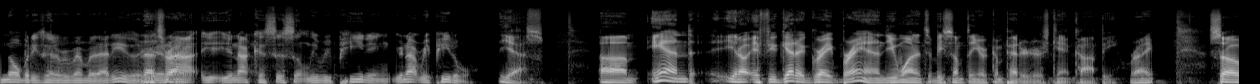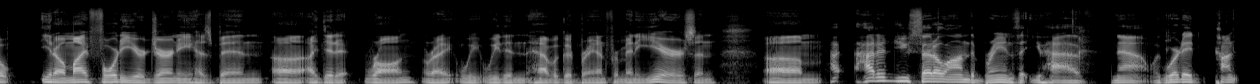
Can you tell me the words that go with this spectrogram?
nobody's going to remember that either. That's you're right. Not, you- you're not consistently repeating. You're not repeatable. Yes. Um, and you know, if you get a great brand, you want it to be something your competitors can't copy, right? So, you know, my 40 year journey has been uh, I did it wrong, right? We we didn't have a good brand for many years, and um, How, how did you settle on the brands that you have now? Like, where did con-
